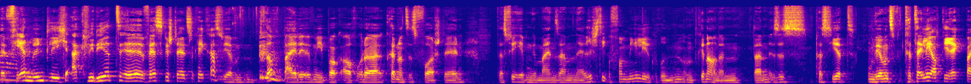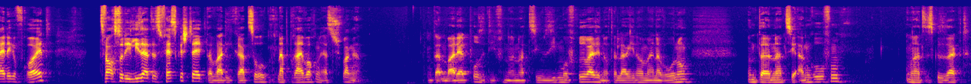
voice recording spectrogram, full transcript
äh, ah. fernmündlich akquiriert äh, festgestellt, okay, krass, wir haben doch beide irgendwie Bock auch oder können uns das vorstellen dass wir eben gemeinsam eine richtige Familie gründen. Und genau, dann, dann ist es passiert. Und wir haben uns tatsächlich auch direkt beide gefreut. Es war auch so, die Lisa hat es festgestellt, da war die gerade so knapp drei Wochen erst schwanger. Und dann war der halt positiv. Und dann hat sie um 7 Uhr früh, weiß ich noch, da lag ich noch in meiner Wohnung. Und dann hat sie angerufen und hat es gesagt.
